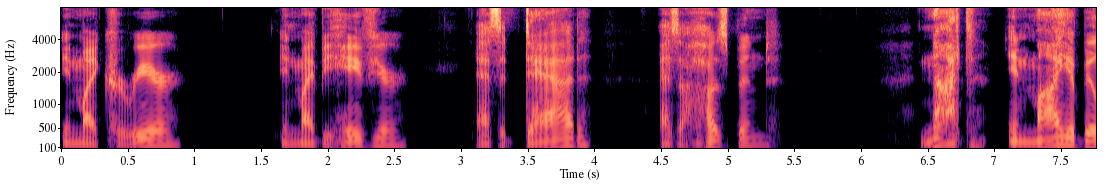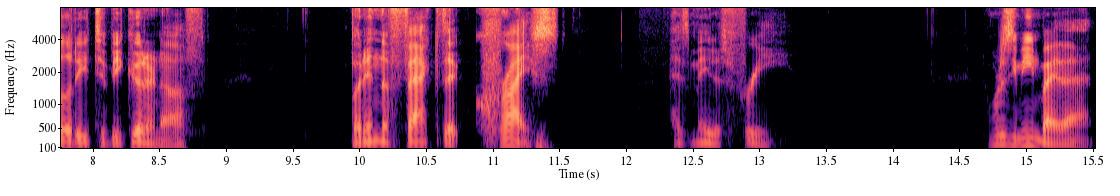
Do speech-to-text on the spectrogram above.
in my career, in my behavior, as a dad, as a husband, not in my ability to be good enough, but in the fact that Christ has made us free. What does he mean by that?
